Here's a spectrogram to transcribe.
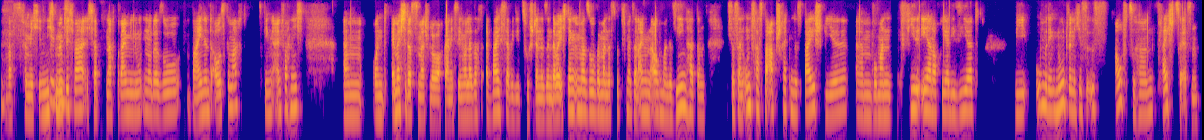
was für mich nicht Geht möglich nicht. war. Ich habe nach drei Minuten oder so weinend ausgemacht. Es ging einfach nicht. Ähm, und er möchte das zum Beispiel aber auch gar nicht sehen, weil er sagt, er weiß ja, wie die Zustände sind. Aber ich denke immer so, wenn man das wirklich mit seinen eigenen Augen mal gesehen hat, dann ist das ein unfassbar abschreckendes Beispiel, ähm, wo man viel eher noch realisiert, wie unbedingt notwendig es ist, aufzuhören, Fleisch zu essen.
